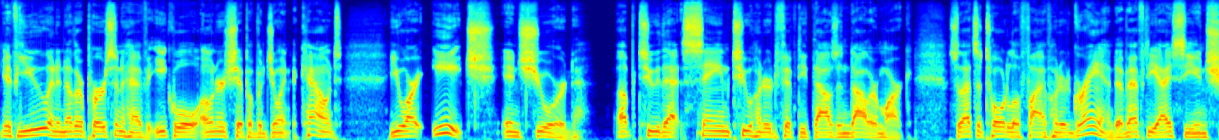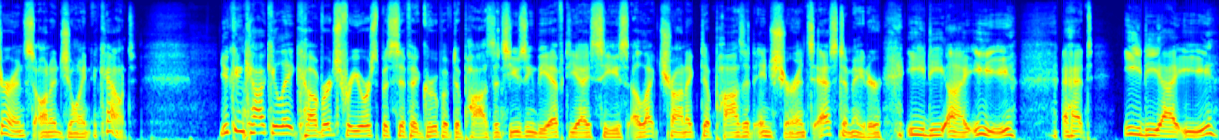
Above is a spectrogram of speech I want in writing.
If you and another person have equal ownership of a joint account, you are each insured up to that same $250,000 mark. So that's a total of 500 grand of FDIC insurance on a joint account. You can calculate coverage for your specific group of deposits using the FDIC's Electronic Deposit Insurance Estimator, EDIE, at edie.fdic.gov.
